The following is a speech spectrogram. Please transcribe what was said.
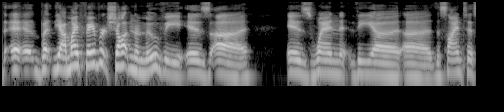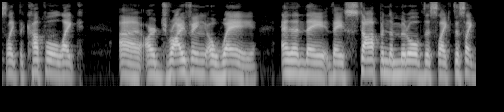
th- uh, but yeah my favorite shot in the movie is uh is when the uh uh the scientists like the couple like uh are driving away and then they they stop in the middle of this like this like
